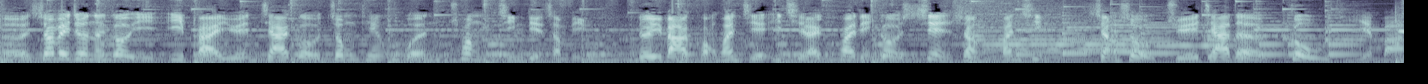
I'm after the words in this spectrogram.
额消费就能够以一百元加购中天文创经典商品。六一八狂欢节，一起来快点购线上欢庆，享受绝佳的购物体验吧！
